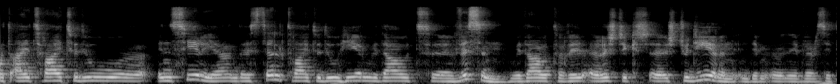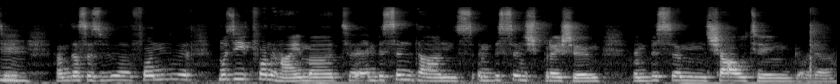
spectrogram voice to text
what I try to do uh, in Syria and I still try to do here without uh, Wissen, without richtig uh, studieren in der Universität. Mm. Und das ist uh, von uh, Musik von Heimat, uh, ein bisschen Tanz, ein bisschen Sprechen, ein bisschen Shouting oder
